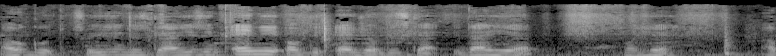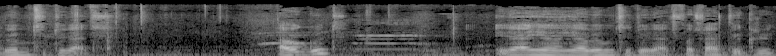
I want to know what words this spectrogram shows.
How good. So using this guy using any of the edge of this guy either here or here I'll be able to do that. How good? Either here here I'll be able to do that. 45 degree.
